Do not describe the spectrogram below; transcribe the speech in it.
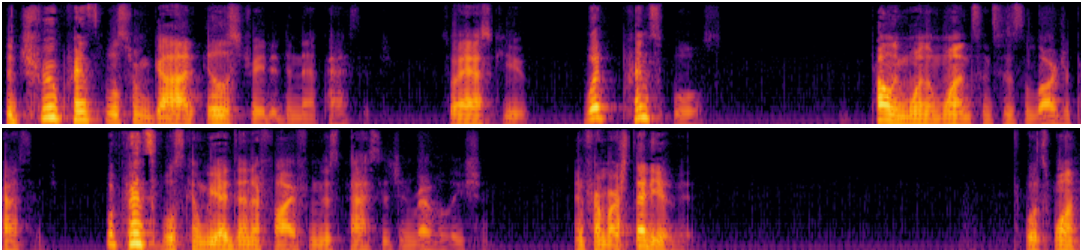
the true principles from God illustrated in that passage? So I ask you, what principles, probably more than one since this is a larger passage, what principles can we identify from this passage in Revelation and from our study of it? What's one?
